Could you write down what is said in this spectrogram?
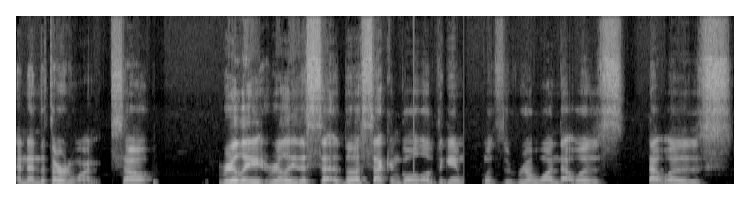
and then the third one. So really, really the se- the second goal of the game was the real one that was that was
